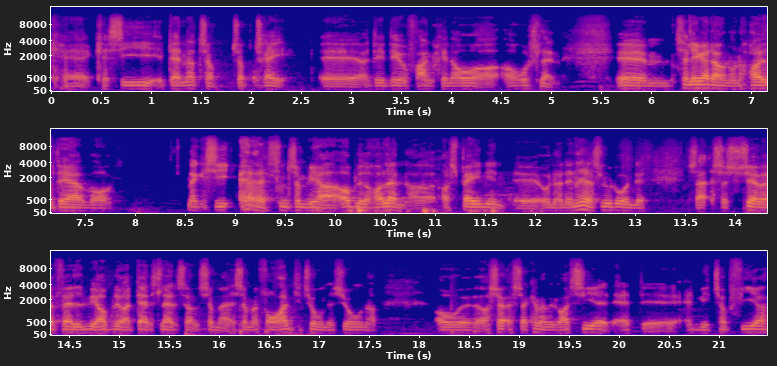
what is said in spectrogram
kan, kan sige danner top, top 3. Øh, og det, det er jo Frankrig, Norge og, og Rusland. Øh, så ligger der jo nogle hold der, hvor man kan sige, sådan som vi har oplevet Holland og, og Spanien øh, under den her slutrunde, så, så synes jeg i hvert fald, at vi oplever et dansk landshold, som er, som er foran de to nationer. Og, øh, og så, så kan man vel godt sige, at, at, øh, at vi er top 4.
